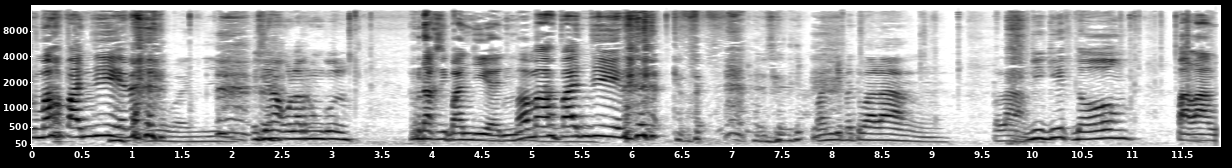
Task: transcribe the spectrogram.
rumah panji Oh, panji Isinya ular unggul. Redaksi Panji anjing. mama panji. Panji petualang. Pelang. Gigit dong. Palang.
